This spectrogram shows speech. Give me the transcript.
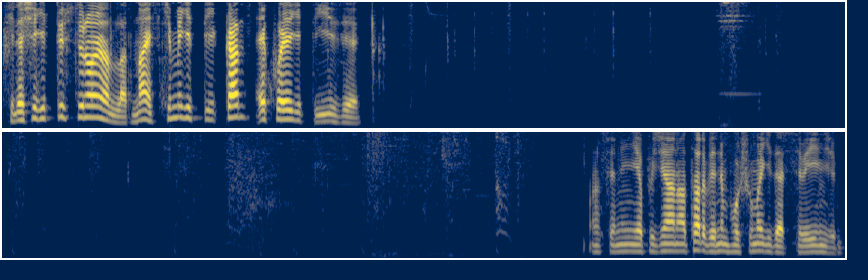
Flash'ı gitti üstüne oynadılar. Nice. Kime gitti ilk kan? Eko'ya gitti. Easy. Senin yapacağın atar benim hoşuma gider Svey'incim.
